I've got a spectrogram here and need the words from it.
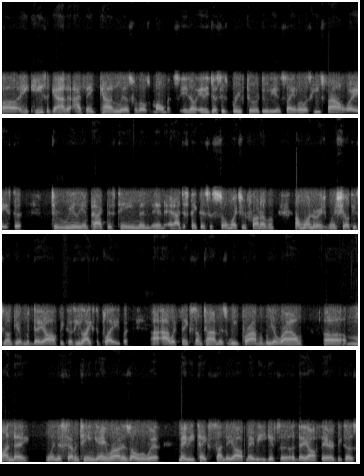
uh, he, he's a guy that I think kind of lives for those moments, you know. And he just his brief tour of duty in St. Louis, he's found ways to to really impact this team, and and and I just think there's just so much in front of him. I'm wondering when Shildt's going to give him a day off because he likes to play, but I, I would think sometime this week, probably around uh, Monday, when this 17 game run is over with, maybe he takes Sunday off. Maybe he gets a, a day off there because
